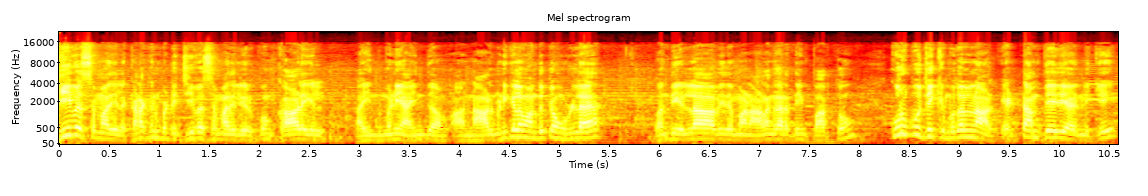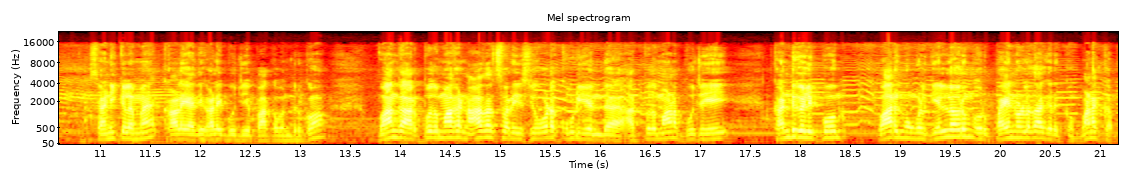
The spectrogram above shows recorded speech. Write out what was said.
ஜீவ சமாதியில் கணக்கன்பட்டி ஜீவ சமாதியில் இருக்கும். காலையில் ஐந்து மணி ஐந்து நாலு மணிக்கெல்லாம் வந்துட்டோம். உள்ள வந்து எல்லா விதமான அலங்காரத்தையும் பார்த்தோம். குரு பூஜைக்கு முதல் நாள் எட்டாம் தேதி அன்னைக்கு சனிக்கிழமை காலை அதிகாலை பூஜையை பார்க்க வந்திருக்கோம். வாங்க அற்புதமாக நாதஸ்வர இசையோட கூடிய இந்த அற்புதமான பூஜையை கண்டுகளிப்போம். வாருங்க உங்களுக்கு எல்லோரும் ஒரு பயனுள்ளதாக இருக்கும். வணக்கம்.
